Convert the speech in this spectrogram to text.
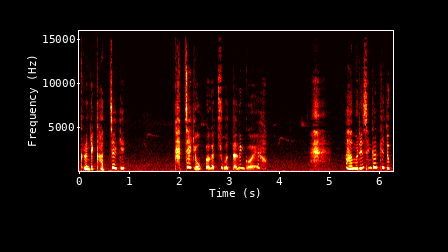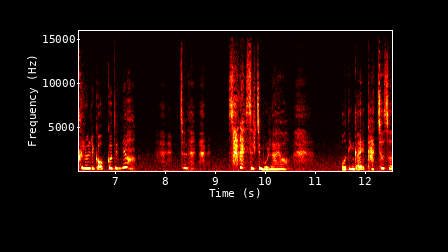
그런데 갑자기 갑자기 오빠가 죽었다는 거예요. 아무리 생각해도 그럴 리가 없거든요. 전 살아있을지 몰라요. 어딘가에 갇혀서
